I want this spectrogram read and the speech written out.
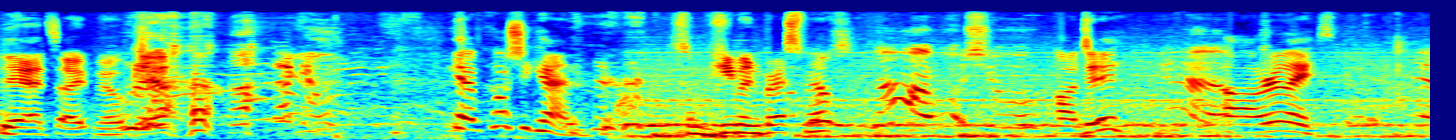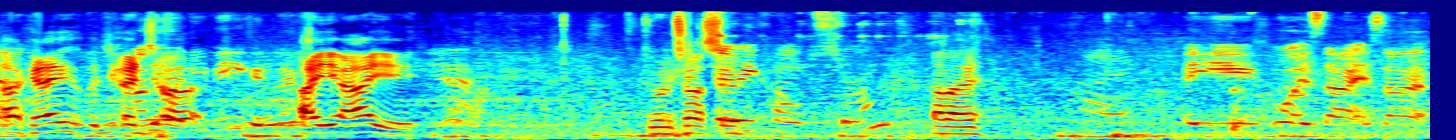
Yeah, it's oat milk. Yeah. yeah, of course you can. Some human breast milk. No, what's your? Oh, do you? Yeah. Oh, really? Yeah. Okay. I'm already vegan. Uh, are you? Are you? Yeah. Do you want to try some? Joey Cold Strong. Hello. Hi. Are you? What is that? Is that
